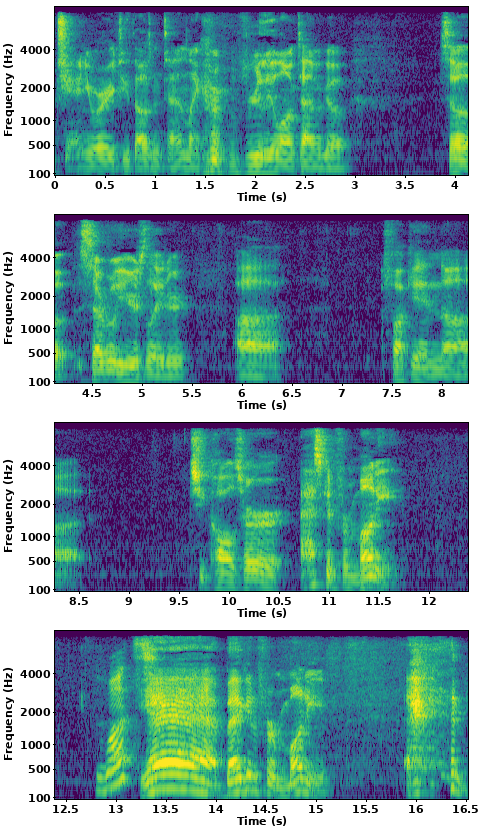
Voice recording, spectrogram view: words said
January 2010, like really a long time ago. So several years later, uh, fucking, uh, she calls her asking for money. What? Yeah, begging for money. And,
